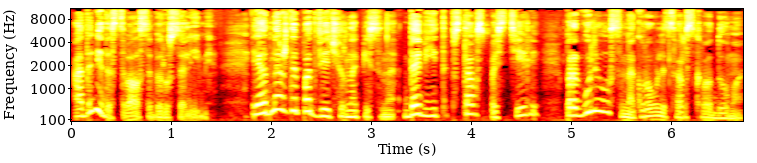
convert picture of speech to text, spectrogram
а Давид оставался в Иерусалиме. И однажды под вечер написано, Давид, встав с постели, прогуливался на кровле царского дома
